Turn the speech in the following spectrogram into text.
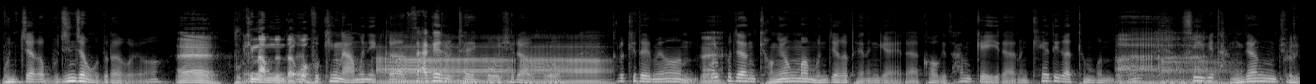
문자가 무진장 오더라고요. 예, 부킹 남는다고. 어, 부킹 남으니까 아, 싸게 줄 테니까 오시라고. 아. 그렇게 되면 네. 골프장 경영만 문제가 되는 게 아니라 거기서 함께 일하는 캐디 같은 분들은 아. 수입이 당장 줄게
